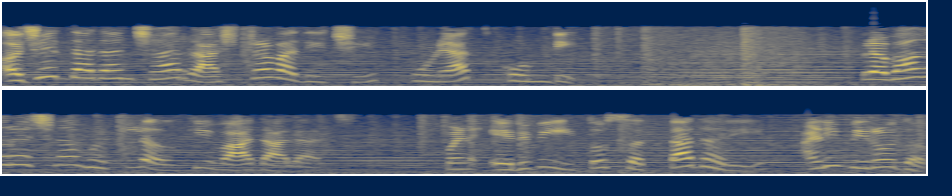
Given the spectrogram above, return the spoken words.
अजितदादांच्या राष्ट्रवादीची पुण्यात कोंडी. प्रभाग रचना म्हटलं की वाद आलाच. पण एरवी तो सत्ताधारी आणि विरोधक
